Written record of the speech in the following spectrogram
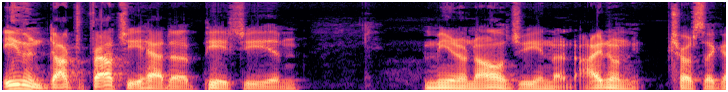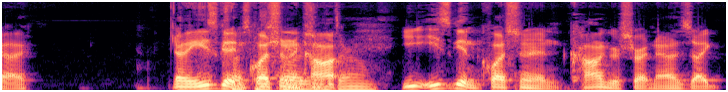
even Dr. Fauci had a PhD in immunology, and I don't trust that guy. I mean, he's getting Trust questioned in con- their own. he, he's getting questioned in Congress right now. He's like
